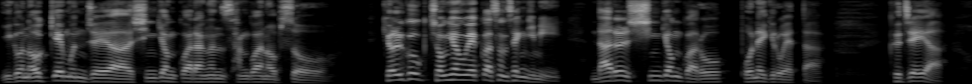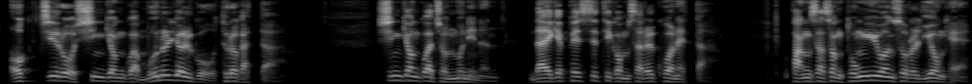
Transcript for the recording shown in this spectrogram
이건 어깨 문제야. 신경과랑은 상관없어. 결국 정형외과 선생님이 나를 신경과로 보내기로 했다. 그제야 억지로 신경과 문을 열고 들어갔다. 신경과 전문의는 나에게 패스티 검사를 권했다. 방사성 동위원소를 이용해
